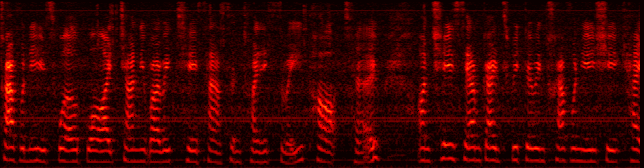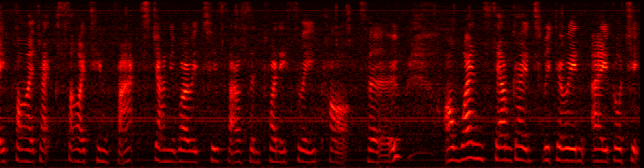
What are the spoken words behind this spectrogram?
travel news worldwide January 2023 part 2 on Tuesday I'm going to be doing Travel News UK 5 Exciting Facts January 2023 Part 2. On Wednesday I'm going to be doing a budget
